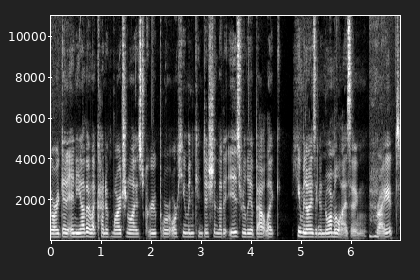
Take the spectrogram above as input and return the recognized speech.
or again, any other like kind of marginalized group or, or human condition, that it is really about like humanizing and normalizing, right?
